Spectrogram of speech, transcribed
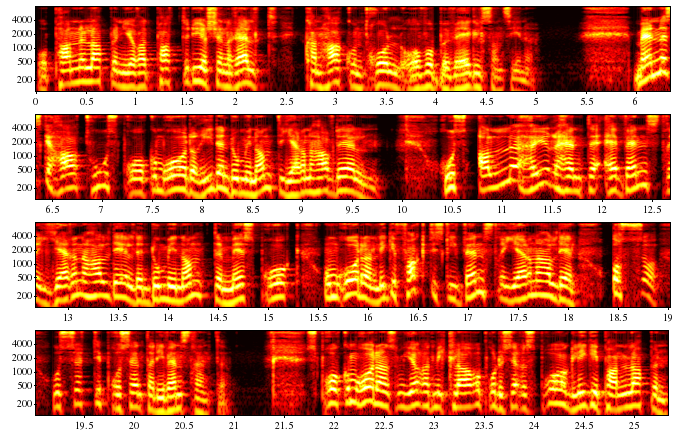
og pannelappen gjør at pattedyr generelt kan ha kontroll over bevegelsene sine. Mennesket har to språkområder i den dominante hjernehavdelen. Hos alle høyrehendte er venstre hjernehalvdel den dominante med språkområdene ligger faktisk i venstre hjernehalvdel, også hos 70% av de venstrehendte. Språkområdene som gjør at vi klarer å produsere språk, ligger i pannelappen,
